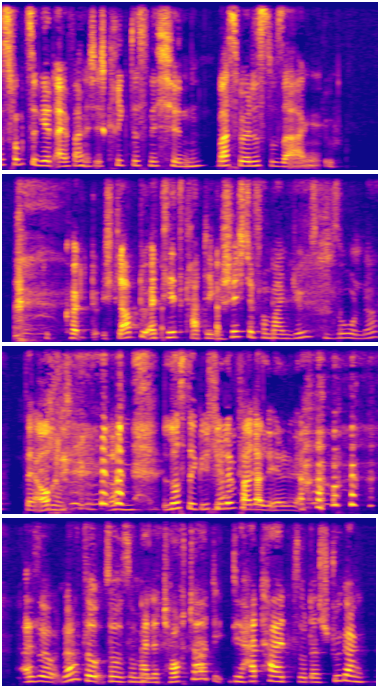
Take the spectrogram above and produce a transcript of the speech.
das funktioniert einfach nicht. Ich krieg das nicht hin. Was würdest du sagen? Könnt, ich glaube, du erzählst gerade die Geschichte von meinem jüngsten Sohn, ne? Der auch. Also, ähm, lustig, wie viele ja. Parallelen wir haben. Also, ne, so, so, so meine Tochter, die, die hat halt so das Stuhlgang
